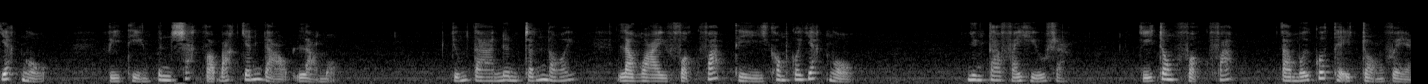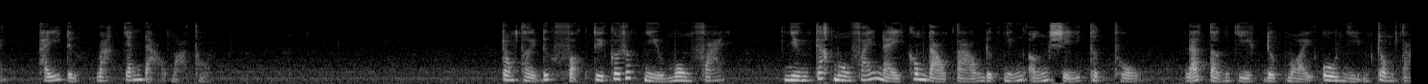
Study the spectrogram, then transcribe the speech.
giác ngộ, vì thiện minh sát và bát chánh đạo là một. Chúng ta nên tránh nói là ngoài Phật Pháp thì không có giác ngộ. Nhưng ta phải hiểu rằng, chỉ trong Phật Pháp ta mới có thể trọn vẹn thấy được bát chánh đạo mà thôi. Trong thời Đức Phật tuy có rất nhiều môn phái, nhưng các môn phái này không đào tạo được những ẩn sĩ thực thụ, đã tận diệt được mọi ô nhiễm trong tâm.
